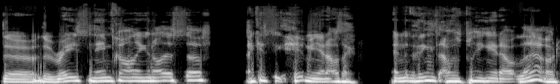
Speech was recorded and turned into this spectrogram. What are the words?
the, the race name calling and all this stuff, I guess it hit me and I was like, and the things I was playing it out loud.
